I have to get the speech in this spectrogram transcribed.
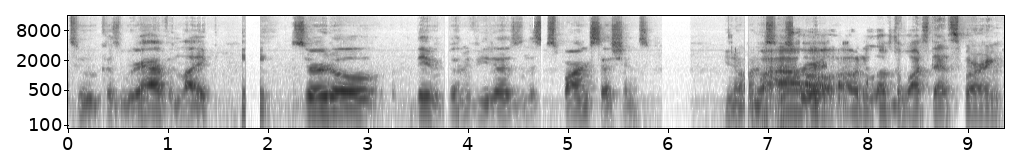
too because we were having like Zurdo, David Benavidez, and the sparring sessions. You know, wow, I would love to watch that sparring.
